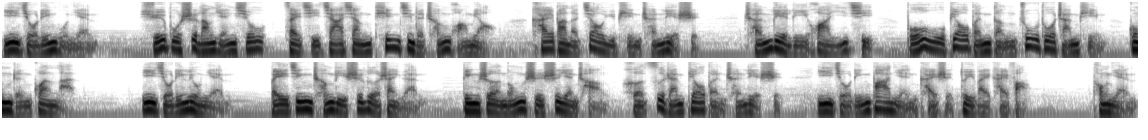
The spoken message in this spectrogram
一九零五年。学部侍郎严修在其家乡天津的城隍庙开办了教育品陈列室，陈列理化仪器、博物标本等诸多展品，供人观览。一九零六年，北京成立师乐善园，并设农事试验场和自然标本陈列室。一九零八年开始对外开放。同年，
